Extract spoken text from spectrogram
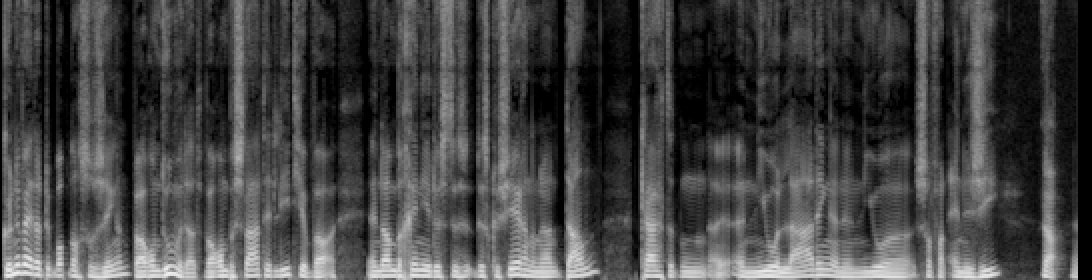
kunnen wij dat überhaupt nog zo zingen? Waarom doen we dat? Waarom bestaat dit liedje? Waar- En dan begin je dus te discussiëren en dan, dan krijgt het een, een nieuwe lading en een nieuwe soort van energie. Ja. Eh,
